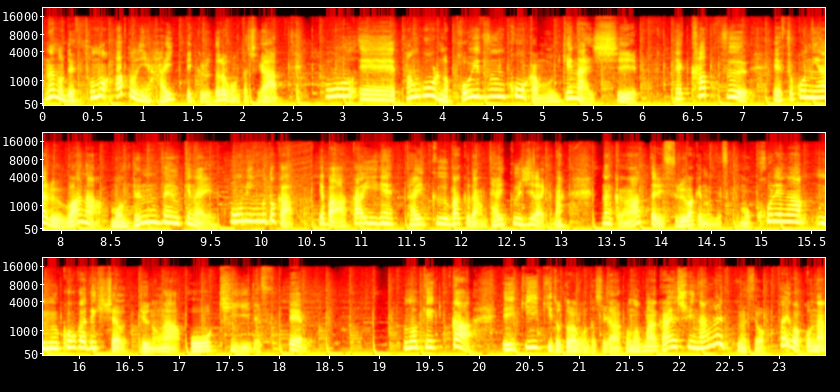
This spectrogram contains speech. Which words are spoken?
なので、その後に入ってくるドラゴンたちが、こうえー、タウンホールのポイズン効果も受けないし、でかつ、えそこにある罠も全然受けない。ホーミングとか、やっぱ赤いね、対空爆弾、対空地雷かななんかがあったりするわけなんですけども、これが無効ができちゃうっていうのが大きいです。で、その結果、生き生きとドラゴンたちが、この、まあ、外周に流れていくんですよ。最後はこう流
